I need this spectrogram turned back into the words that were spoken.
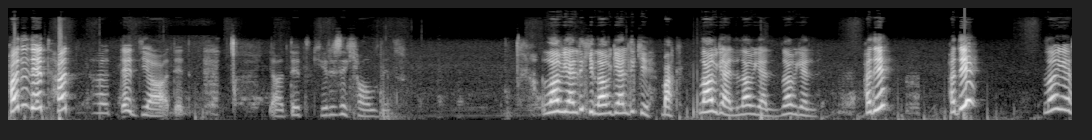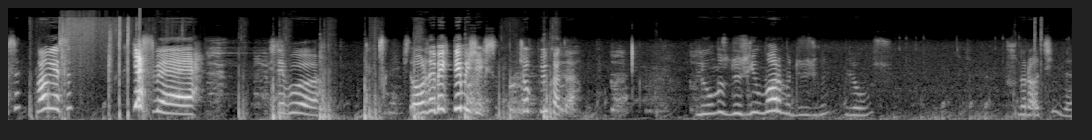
Hadi dead, hadi, dead ya dead. Ya dead geri zekalı dead. Lav geldi ki, lav geldi ki. Bak, lav geldi, lav geldi, lav geldi. Hadi. Hadi. Lav gelsin, lav gelsin. Yes be. İşte bu. İşte orada beklemeyeceksin. Çok büyük hata. Bloğumuz düzgün var mı düzgün bloğumuz? Şunları atayım da.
